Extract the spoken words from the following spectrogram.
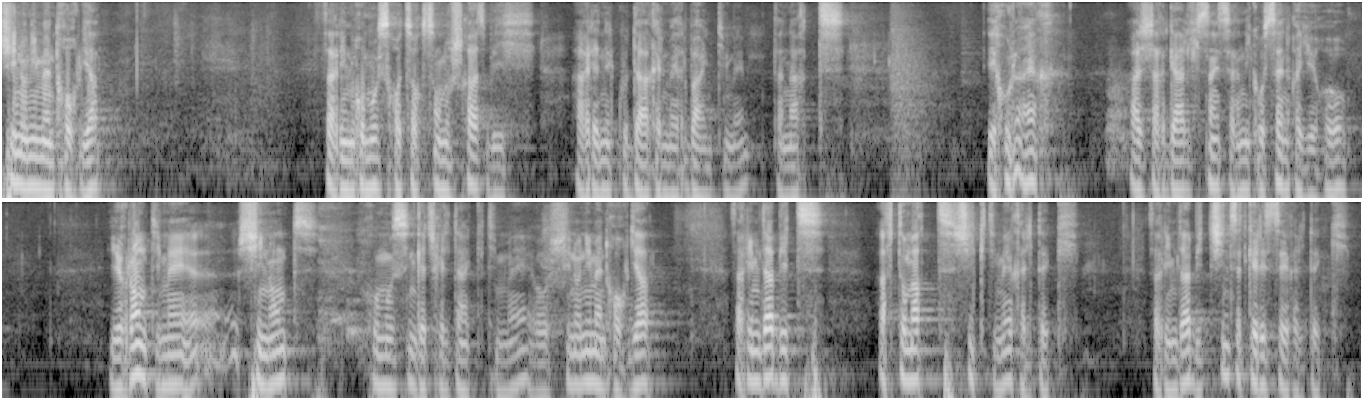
Synonymen trorgia. Sarin rumus rotzor son ushras bi arene kudar el merba intime. Tanart echuler a jargal saint cernicosen rayero. Iron time chinont rumus ingachriltak time o synonymen trorgia. Sarim dabit aftomat chik time reltek. Sarim dabit chinset kelese reltek.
